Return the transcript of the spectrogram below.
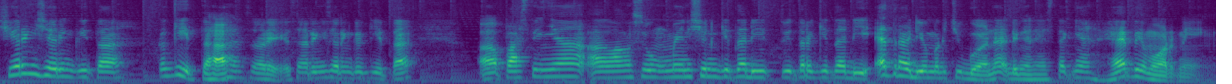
sharing-sharing kita ke kita, sorry, sharing-sharing ke kita. Eh, pastinya eh, langsung mention kita di Twitter kita di @radiomercubuana dengan hashtagnya Happy Morning.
